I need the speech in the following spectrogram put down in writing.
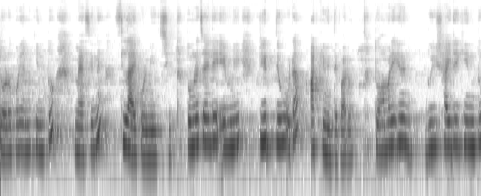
জড়ো করে আমি কিন্তু মেশিনে সেলাই করে নিচ্ছি। তোমরা চাইলে এমনি ক্লিপ দিয়েও ওটা আটকে নিতে পারো। তো আমার এখানে দুই সাইডে কিন্তু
